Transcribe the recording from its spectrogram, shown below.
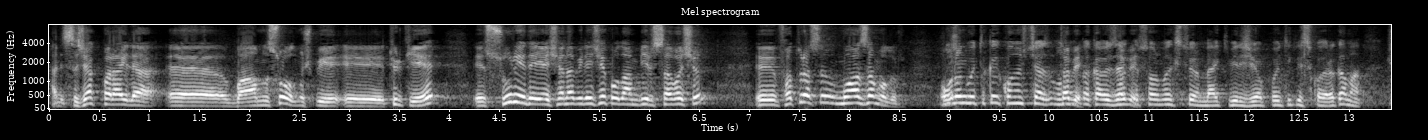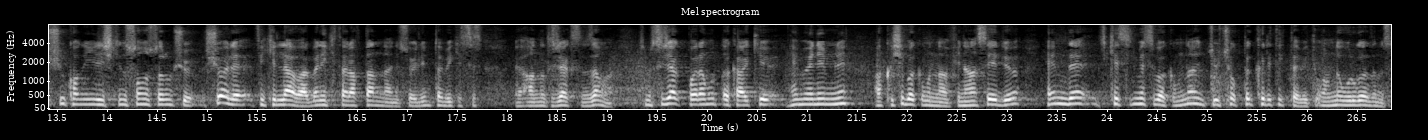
hani sıcak parayla e, bağımlısı olmuş bir e, Türkiye, e, Suriye'de yaşanabilecek olan bir savaşın e, faturası muazzam olur. Onun Onun politikayı konuşacağız. Onu Tabii, mutlaka özellikle tabii. sormak istiyorum. Belki bir jeopolitik risk olarak ama şu konuya ilişkin son sorum şu. Şöyle fikirler var. Ben iki taraftan da hani söyleyeyim. Tabii ki siz e, anlatacaksınız ama şimdi sıcak para mutlaka ki hem önemli akışı bakımından finanse ediyor hem de kesilmesi bakımından çok da kritik tabii ki. Onu da vurguladınız.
